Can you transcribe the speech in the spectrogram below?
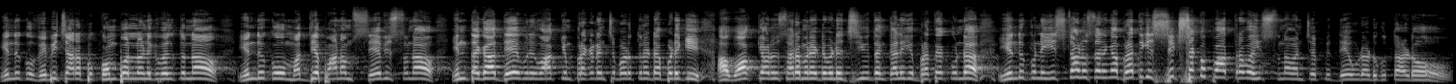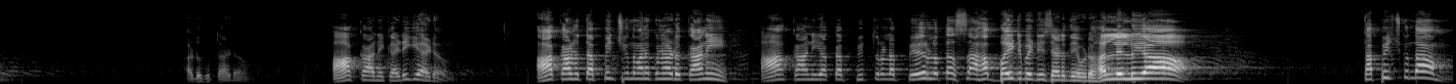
ఎందుకు వ్యభిచారపు కొంపల్లోనికి వెళ్తున్నావు? ఎందుకు మద్యపానం సేవిస్తున్నావు? ఇంతగా దేవుని వాక్యం ప్రకటించబడుతున్నప్పటికీ ఆ వాక్యానుసారమైనటువంటి జీవితం కలిగి బ్రతకకుండా ఎందుకు నీ ఇష్టానుసారంగా బ్రతికి శిక్షకు పాత్ర వహిస్తున్నావు అని చెప్పి దేవుడు అడుగుతాడో? అడుగుతాడు. ఆకానికి అడిగాడు. ఆకాను తప్పించుకుందాం అనుకున్నాడు కానీ ఆకాని యొక్క పితృల పేర్లతో సహా బయట పెట్టేశాడు దేవుడు. హల్లెల్లుయా తప్పించుకుందాం.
